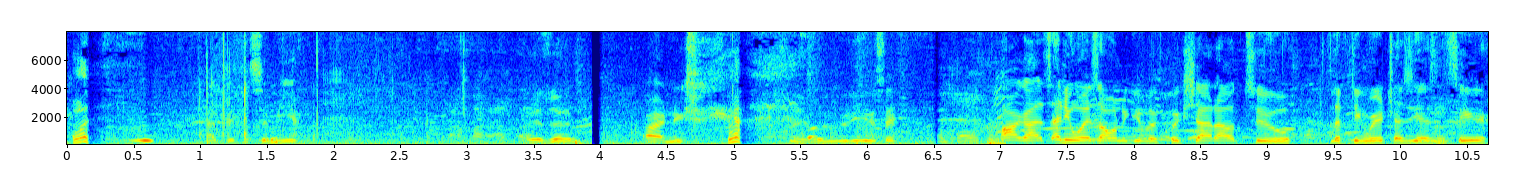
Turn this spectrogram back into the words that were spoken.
What? I think it's a me. All right, Nick. what are you say? Alright guys, anyways, I want to give a quick shout out to Lifting Rich as you guys can see here.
